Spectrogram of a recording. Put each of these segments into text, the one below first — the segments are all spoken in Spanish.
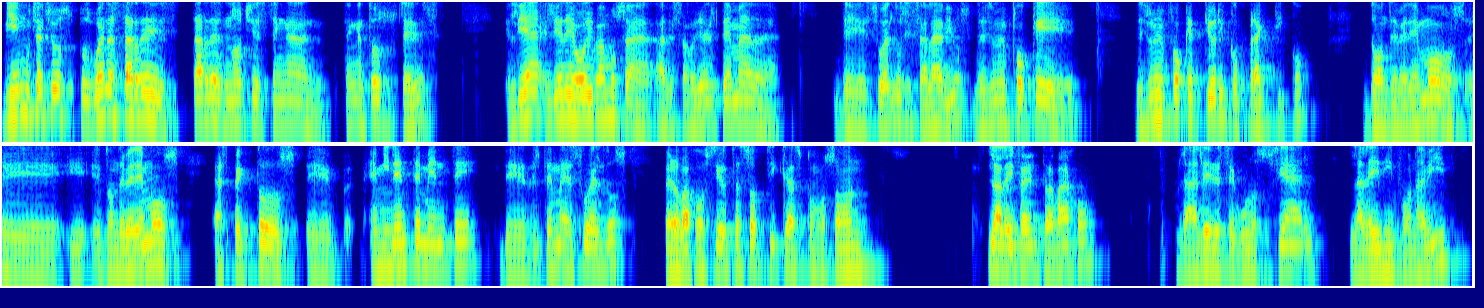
Bien, muchachos, pues buenas tardes, tardes, noches tengan, tengan todos ustedes. El día, el día de hoy vamos a, desarrollar el tema de, sueldos y salarios desde un enfoque, desde un enfoque teórico práctico, donde veremos, eh, eh, donde veremos aspectos eh, eminentemente del tema de sueldos, pero bajo ciertas ópticas como son la ley del trabajo, la ley de seguro social, la ley de Infonavit,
